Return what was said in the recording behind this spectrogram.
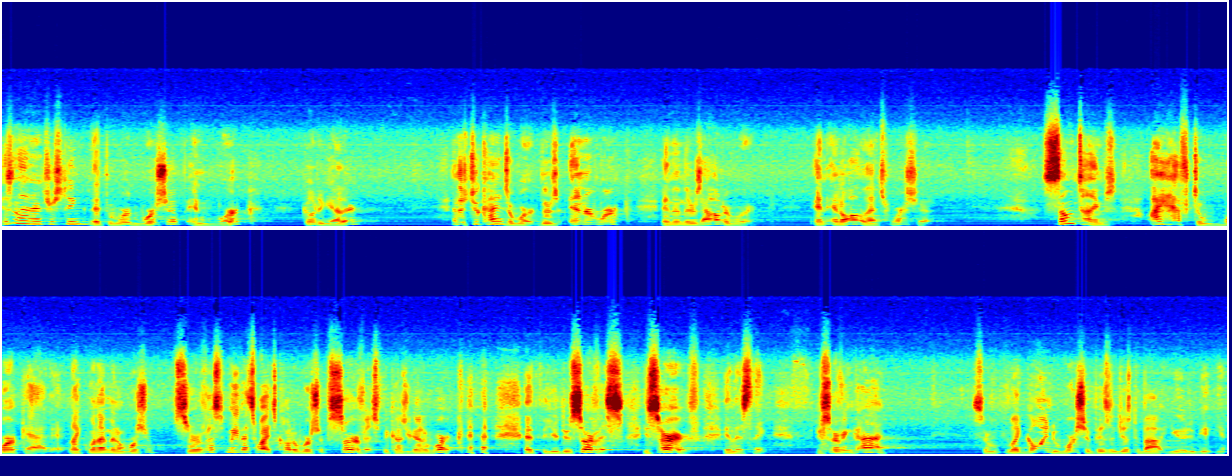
Isn't that interesting that the word worship and work go together? And there's two kinds of work there's inner work and then there's outer work. And, and all of that's worship. Sometimes I have to work at it. Like when I'm in a worship service, maybe that's why it's called a worship service, because you got to work. you do service, you serve in this thing. You're serving God. So, like going to worship isn't just about you to get, get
